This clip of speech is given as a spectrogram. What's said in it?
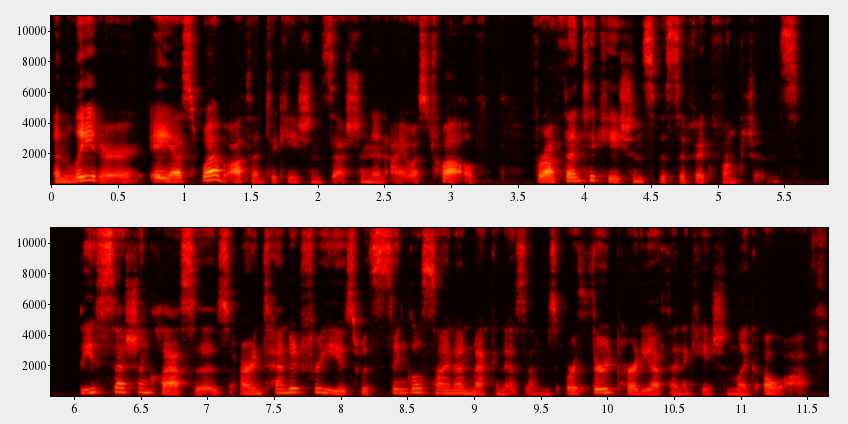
and later AS Web Authentication Session in iOS 12 for authentication-specific functions. These session classes are intended for use with single sign-on mechanisms or third-party authentication like OAuth.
